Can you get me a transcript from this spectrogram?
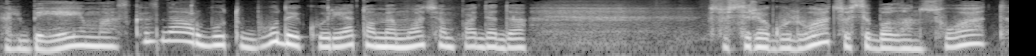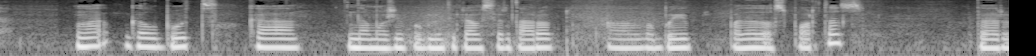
kalbėjimas, kas dar būtų būdai, kurie tom emocijom padeda susireguliuoti, susibalansuoti. Na, galbūt, ką nemažai paauglių tikriausiai ir daro, labai padeda sportas, per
